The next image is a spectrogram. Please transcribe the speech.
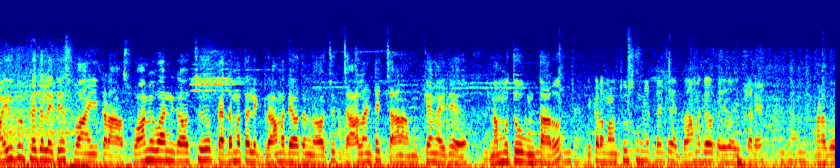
మైదుగురు ప్రజలైతే స్వా ఇక్కడ స్వామివారిని కావచ్చు పెద్దమ్మ తల్లి గ్రామ దేవతను కావచ్చు చాలా అంటే చాలా ముఖ్యంగా అయితే నమ్ముతూ ఉంటారు. ఇక్కడ మనం చూసుకున్నట్లయితే గ్రామ దేవత ఏదో ఇక్కడే మనకు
